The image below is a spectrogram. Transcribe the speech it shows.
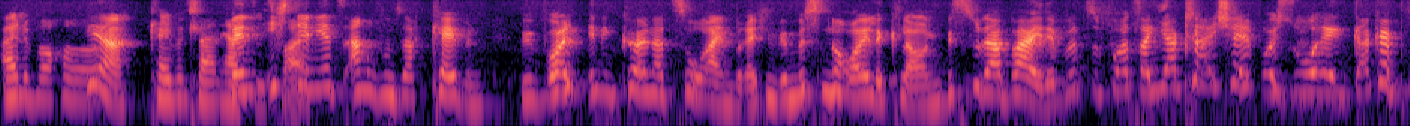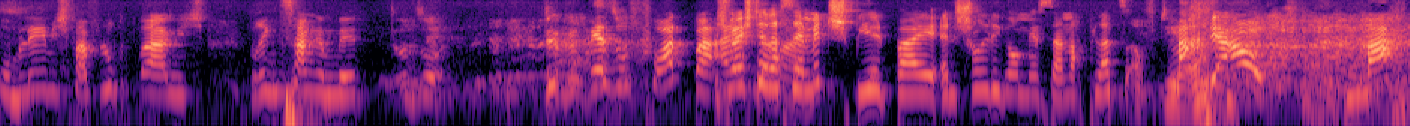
Eine Woche Ja. Calvin Klein Wenn ich Herzensvibe. den jetzt anrufe und sage, Calvin, wir wollen in den Kölner Zoo einbrechen, wir müssen eine Eule klauen, bist du dabei? Der wird sofort sagen, ja klar, ich helfe euch so, ey, gar kein Problem, ich fahr Fluchtwagen, ich bring Zange mit und so. Der wäre sofort bei Ich möchte, dass er mitspielt bei Entschuldigung, ist da noch Platz auf dir. Macht er auch. Macht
